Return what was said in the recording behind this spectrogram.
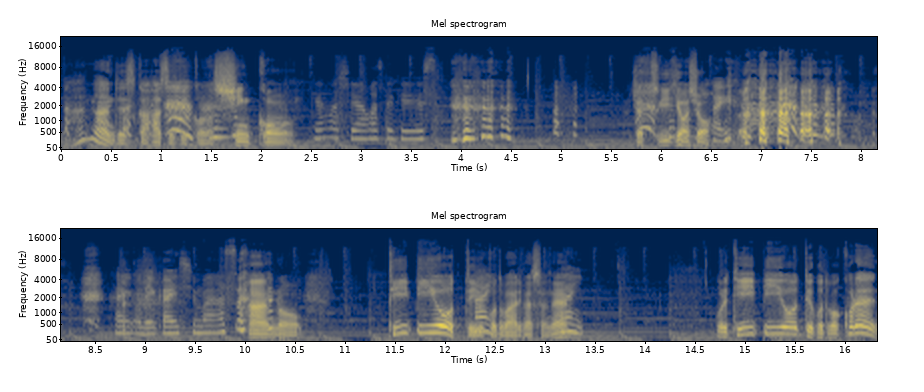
何なんですか長谷家この新婚。いや幸せです。じゃあ次行きましょう、はい。はいお願いします。あの TPO っていう言葉ありますよね、はいこれ TPO っていう言葉これ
